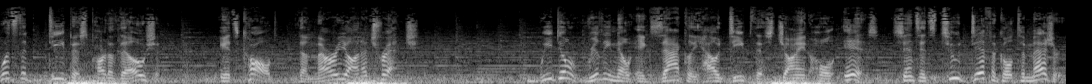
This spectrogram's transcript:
what's the deepest part of the ocean? It's called the Mariana Trench. We don't really know exactly how deep this giant hole is, since it's too difficult to measure,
